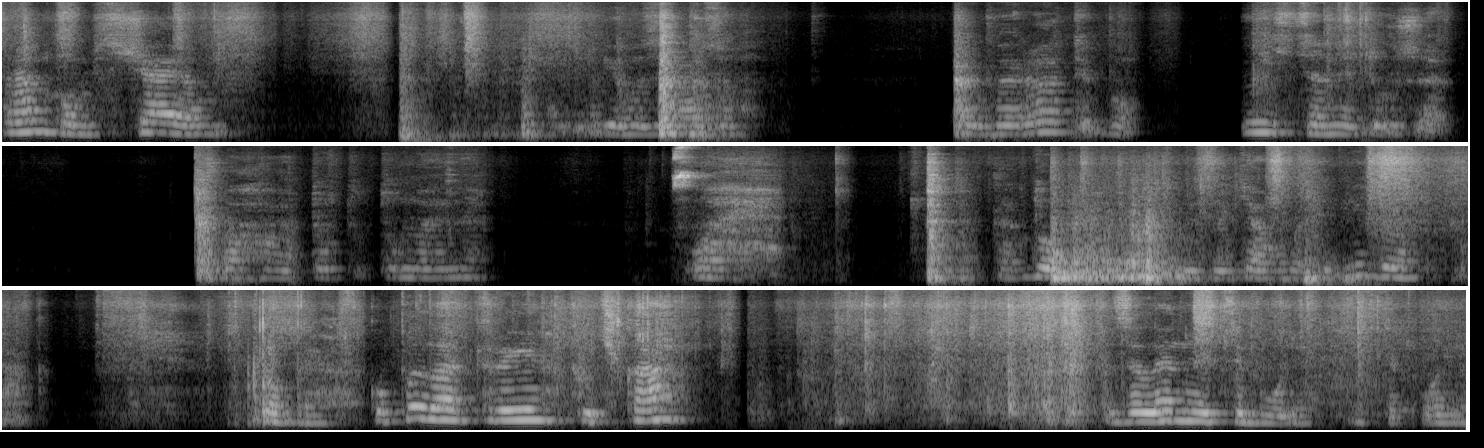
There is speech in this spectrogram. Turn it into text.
ранком з чаєм його зразу прибирати, бо місця не дуже багато тут у мене. Ой. Так, добре, буду затягувати відео. Так. Добре, купила три пучка зеленої цибулі. Ось такої.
